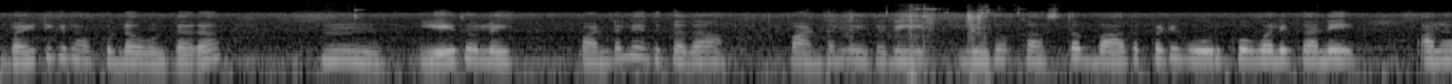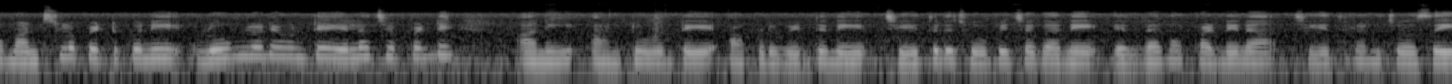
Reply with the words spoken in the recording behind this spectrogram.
బయటికి రాకుండా ఉంటారా? ఏదోలే పండలేదు కదా. పండలేదని ఏదో కాస్త బాధపడి ఊరుకోవాలి కానీ అలా మనసులో పెట్టుకుని రూమ్లోనే ఉంటే ఎలా చెప్పండి? అని అంటూ ఉంటే అప్పుడు వెంటనే చేతులు చూపించగానే ఎర్రగా పండిన చేతులను చూసి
